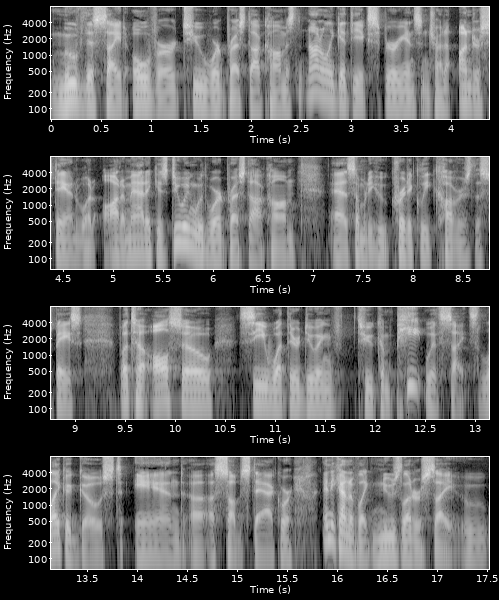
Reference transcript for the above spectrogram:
move this site over to WordPress.com is to not only get the experience and try to understand what Automattic is doing with WordPress.com as somebody who critically covers the space, but to also see what they're doing to compete with sites like a Ghost and uh, a Substack or any kind of like newsletter site who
